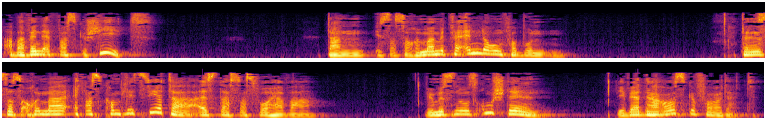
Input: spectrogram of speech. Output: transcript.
Aber wenn etwas geschieht, dann ist das auch immer mit Veränderung verbunden. Dann ist das auch immer etwas komplizierter als das, was vorher war. Wir müssen uns umstellen. Wir werden herausgefordert.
